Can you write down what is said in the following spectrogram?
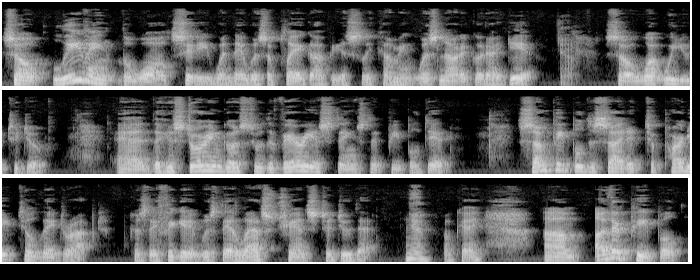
So leaving the walled city when there was a plague obviously coming was not a good idea. Yeah. So what were you to do? And the historian goes through the various things that people did. Some people decided to party till they dropped because they figured it was their last chance to do that. Yeah. Okay. Um, other people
